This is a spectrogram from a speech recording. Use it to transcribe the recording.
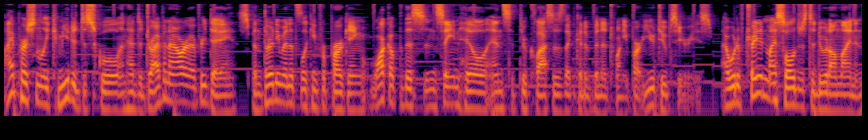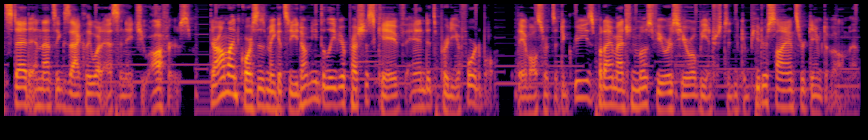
I personally commuted to school and had to drive an hour every day, spend 30 minutes looking for parking, walk up this insane hill, and sit through classes that could have been a 20 part YouTube series. I would have traded my soul just to do it online instead, and that's exactly what SNHU offers. Their online courses make it so you don't need to leave your precious cave, and it's pretty affordable. They have all sorts of degrees, but I imagine most viewers here will be interested in computer science or game development.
